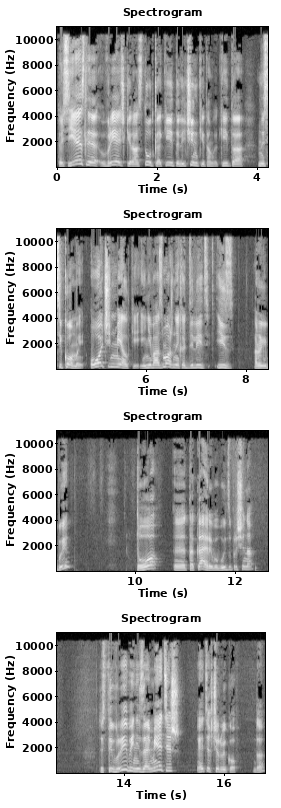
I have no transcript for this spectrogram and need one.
То есть, если в речке растут какие-то личинки, там какие-то насекомые, очень мелкие, и невозможно их отделить из рыбы, то э, такая рыба будет запрещена. То есть ты в рыбе не заметишь этих червяков, да?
